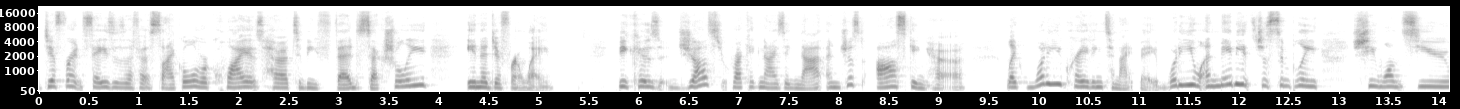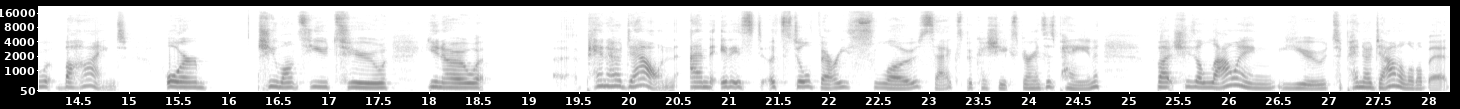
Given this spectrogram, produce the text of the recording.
different phases of her cycle requires her to be fed sexually in a different way? because just recognizing that and just asking her, like, what are you craving tonight, babe? What are you, and maybe it's just simply she wants you behind or she wants you to, you know, uh, pin her down and it is it's still very slow sex because she experiences pain but she's allowing you to pin her down a little bit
